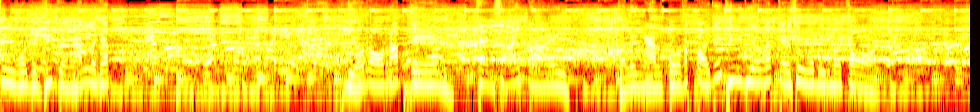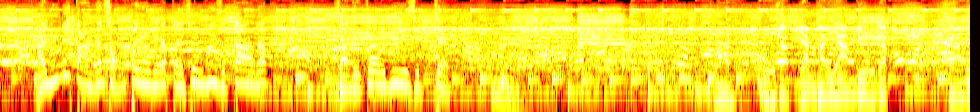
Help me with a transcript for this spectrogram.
สู้คนจะคิดอย่างนั้นเลยครับ เดี๋ยวรอรับเองแข่งซ้ายไปจะเล่นงานตัวครับต่อยได้ทีเดียวครับ ใจสู้ก็ดึงมาก่อน อายุนี่ต่างกัน 2 ปีนะครับใจสู้ 29 ครับซานดิโก้ 27 ดูครับยังพยายามอยู่ครับซาเด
